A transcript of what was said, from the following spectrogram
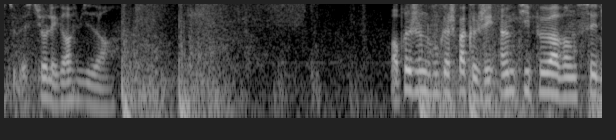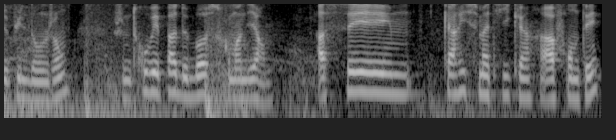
Cette bestiole est grave bizarre. après, je ne vous cache pas que j'ai un petit peu avancé depuis le donjon. Je ne trouvais pas de boss, comment dire, assez charismatique à affronter.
